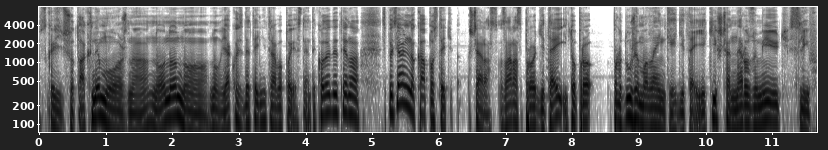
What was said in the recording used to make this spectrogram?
скажіть, що так не можна. Ну ну ну ну якось дитині треба пояснити. Коли дитина спеціально капостить ще раз зараз про дітей, і то про, про дуже маленьких дітей, які ще не розуміють слів.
